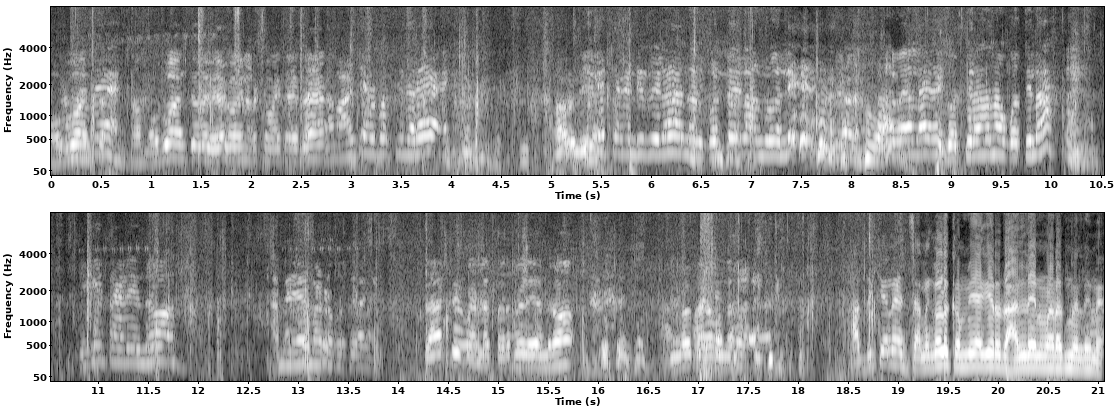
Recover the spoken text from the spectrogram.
ಮಗು ಅಂತ ನಮ್ಮ ಮಗು ಅಂತಿದ್ರೆ ವೇಗವಾಗಿ ನಡ್ಕೊಂಡ್ ಹೋಗ್ತಾ ಇದ್ದೆ. ನಮ್ಮ ಆಂಟಿ ಅವ್ರು ಬರ್ತಿದ್ದಾರೆ. ಅವ್ರು ಟಿಕೆಟ್ ತಗೊಂಡಿರ್ಲಿಲ್ಲ ನನಗೆ ಗೊತ್ತೇ ಇಲ್ಲ ಅಂದ್ರು ಅಲ್ಲಿ. ಆಮೇಲೆ ಗೊತ್ತಿರೋದು ನಾವು ಗೊತ್ತಿಲ್ಲ. ಟಿಕೆಟ್ ತಗೊಂಡಿದ್ರು ಆಮೇಲೆ ಏನ್ ಮಾಡ್ರು ಗೊತ್ತಿಲ್ಲ. ಪ್ಲಾಸ್ಟಿಕ್ ಎಲ್ಲ ತರಬೇಡಿ ಅಂದ್ರು. ಹಂಗೋ. ಅದಕ್ಕೇನೆ ಜನಗಳು ಕಮ್ಮಿ ಆಗಿರೋದು ಆನ್ಲೈನ್ ಮಾಡಿದ್ಮೇಲೆ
